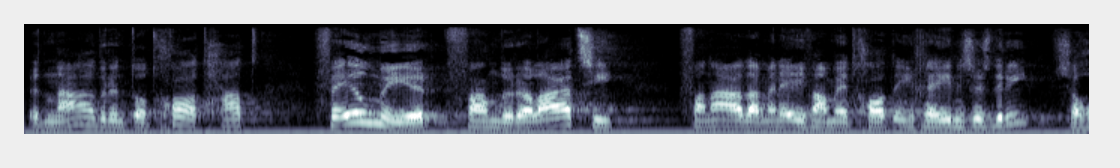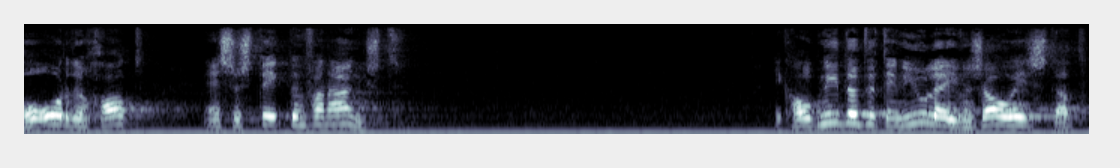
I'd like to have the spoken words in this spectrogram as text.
Het naderen tot God had veel meer van de relatie van Adam en Eva met God in Genesis 3. Ze hoorden God en ze stikten van angst. Ik hoop niet dat het in uw leven zo is dat,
